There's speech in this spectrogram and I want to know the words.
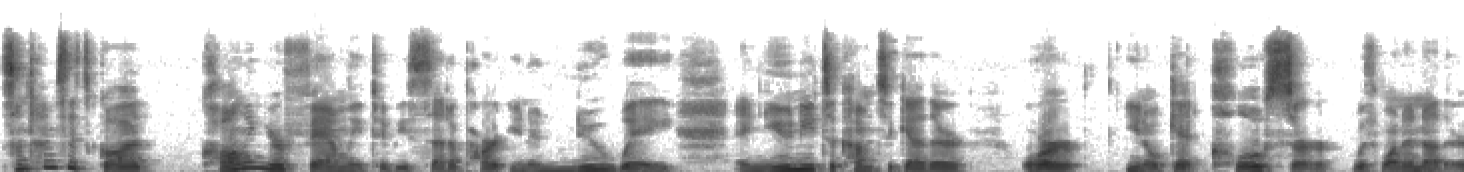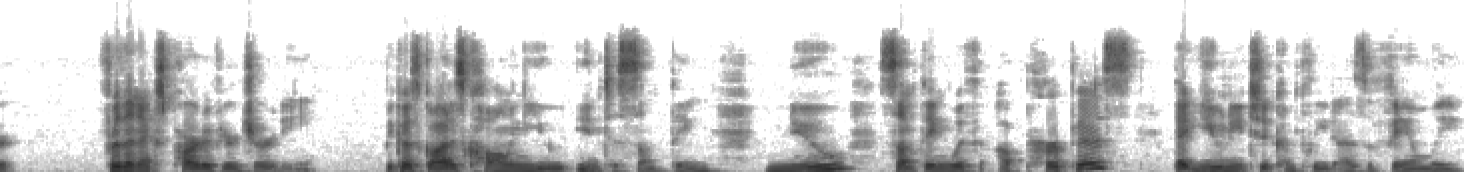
Sometimes it's God calling your family to be set apart in a new way, and you need to come together or, you know, get closer with one another for the next part of your journey because God is calling you into something new, something with a purpose that you need to complete as a family.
